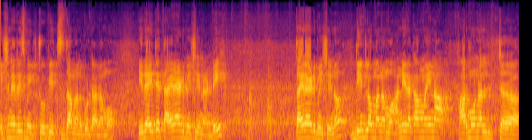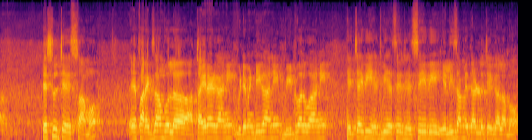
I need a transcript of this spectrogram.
మిషనరీస్ మీకు చూపిస్తాం అనుకుంటున్నాము. ఇదైతే థైరాయిడ్ మిషన్ అండి. Thyroid machine. దీంట్లో మనము అన్ని రకమైన హార్మోనల్ చ- టెస్టులు చేస్తాము. ఫర్ ఎగ్జాంపుల్ థైరాయిడ్ కానీ విటమిన్ డి కానీ బీ ట్వెల్వ్ కానీ హెచ్ఐవి హెచ్బిఎస్హెచ్ హెచ్సివి ఎలిజా మెథడ్లు చేయగలము.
